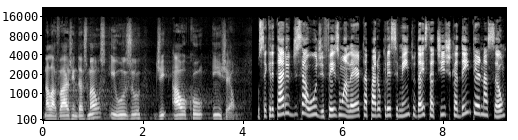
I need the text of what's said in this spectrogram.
na lavagem das mãos e uso de álcool em gel. O secretário de Saúde fez um alerta para o crescimento da estatística de internação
